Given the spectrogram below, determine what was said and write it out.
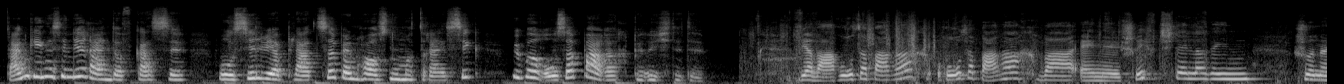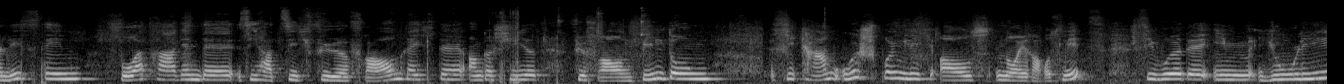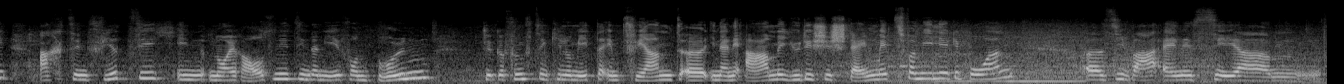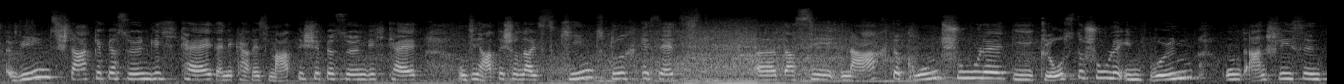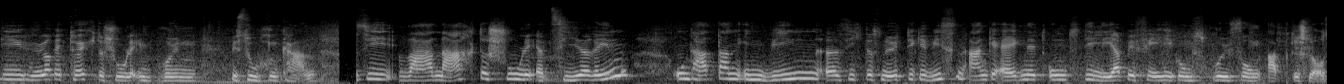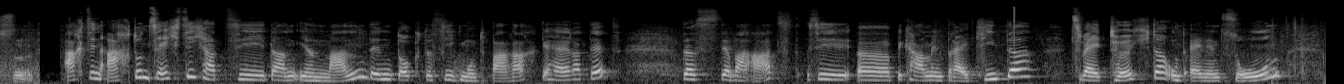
Dann ging es in die Rheindorfgasse, wo Silvia Platzer beim Haus Nummer 30 über Rosa Barach berichtete. Wer war Rosa Barach? Rosa Barach war eine Schriftstellerin, Journalistin, Vortragende. Sie hat sich für Frauenrechte engagiert, für Frauenbildung. Sie kam ursprünglich aus Neurausnitz. Sie wurde im Juli 1840 in Neurausnitz in der Nähe von Brünn circa 15 Kilometer entfernt, äh, in eine arme jüdische Steinmetzfamilie geboren. Äh, sie war eine sehr ähm, willensstarke Persönlichkeit, eine charismatische Persönlichkeit und sie hatte schon als Kind durchgesetzt, äh, dass sie nach der Grundschule die Klosterschule in Brünn und anschließend die höhere Töchterschule in Brünn besuchen kann. Sie war nach der Schule Erzieherin und hat dann in Wien äh, sich das nötige Wissen angeeignet und die Lehrbefähigungsprüfung abgeschlossen. 1868 hat sie dann ihren Mann, den Dr. Sigmund Barach, geheiratet. Das, der war Arzt. Sie äh, bekamen drei Kinder, zwei Töchter und einen Sohn.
